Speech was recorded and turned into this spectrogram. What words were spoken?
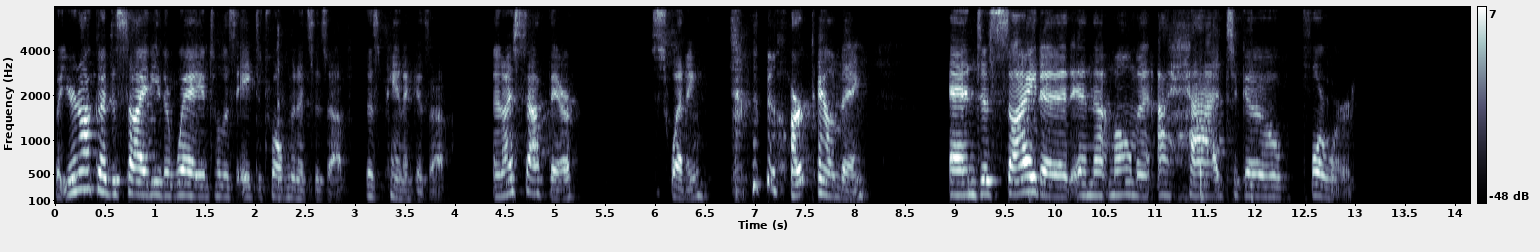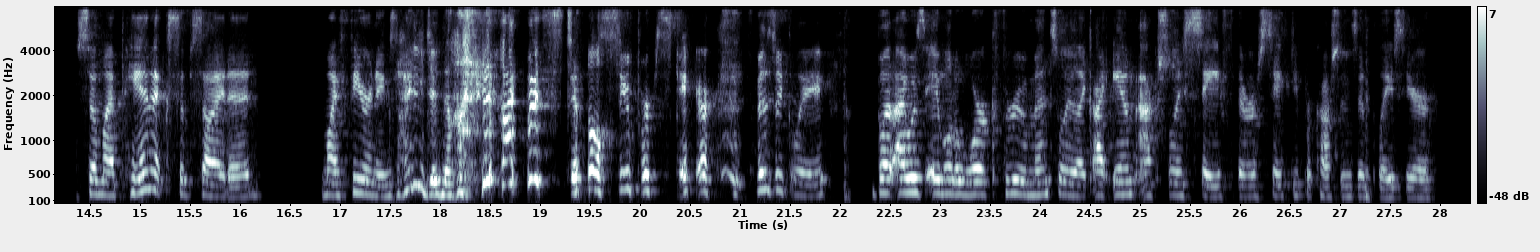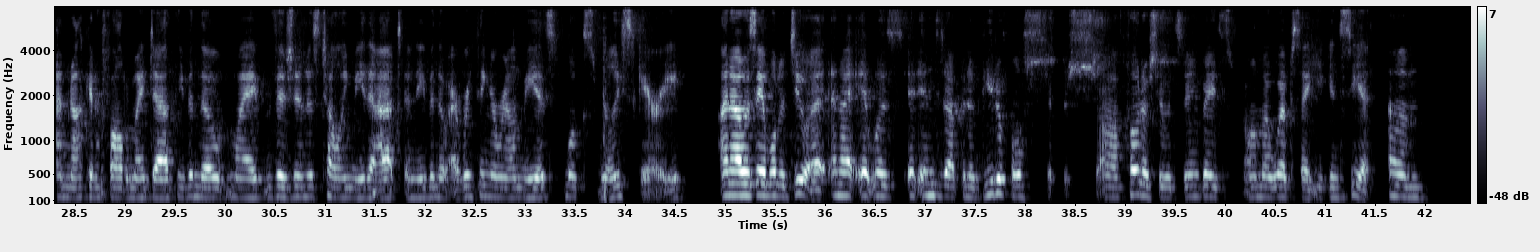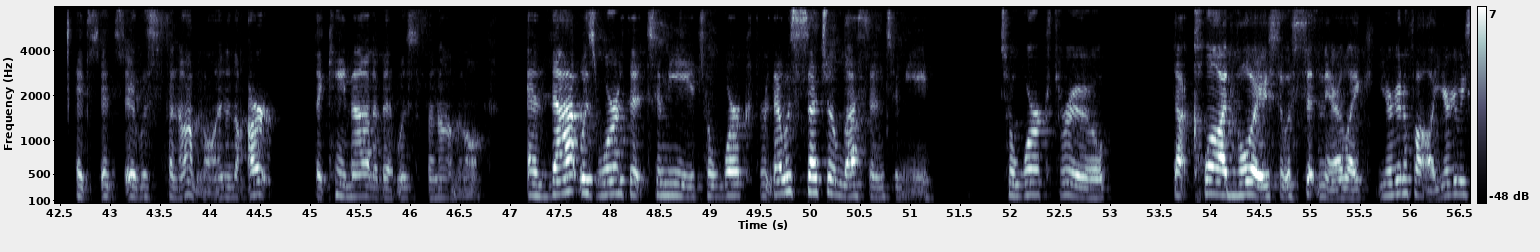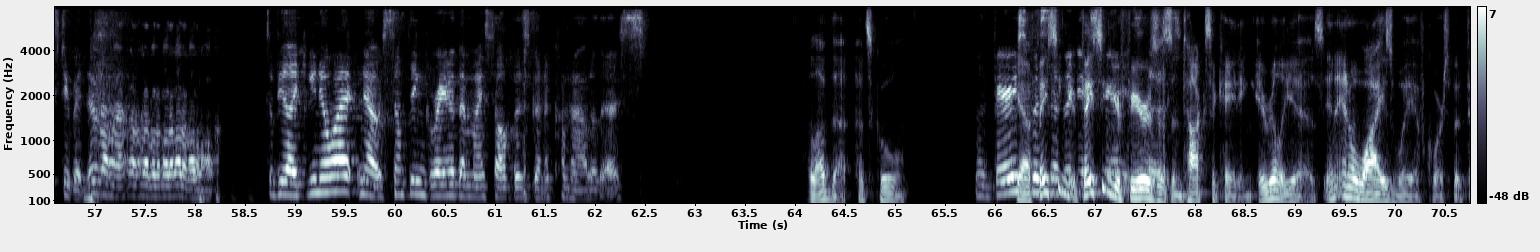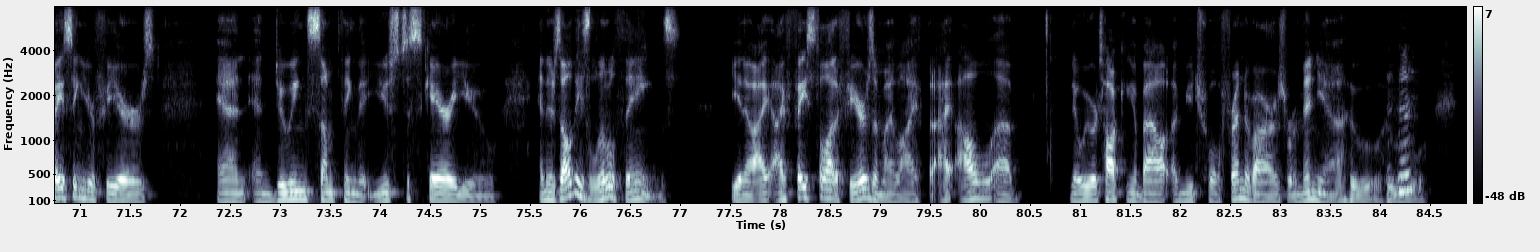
But you're not going to decide either way until this eight to 12 minutes is up. This panic is up. And I sat there sweating, heart pounding, and decided in that moment I had to go forward. So my panic subsided. My fear and anxiety did not. I was still super scared physically, but I was able to work through mentally like I am actually safe. There are safety precautions in place here. I'm not going to fall to my death, even though my vision is telling me that, and even though everything around me is looks really scary. And I was able to do it, and I it was it ended up in a beautiful sh- sh- uh, photo shoot. It's anybody's on my website, you can see it. Um, it's it's it was phenomenal, and the art that came out of it was phenomenal, and that was worth it to me to work through. That was such a lesson to me to work through that Claude voice that was sitting there like, you're going to fall, you're going to be stupid. to be like, you know what? No, something greater than myself is going to come out of this. I love that. That's cool. A very yeah, facing your, facing your fears is intoxicating. It really is, in, in a wise way, of course. But facing your fears and and doing something that used to scare you, and there's all these little things. You know, I, I faced a lot of fears in my life, but I, will uh, you know, we were talking about a mutual friend of ours, Raminya, who, who mm-hmm.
